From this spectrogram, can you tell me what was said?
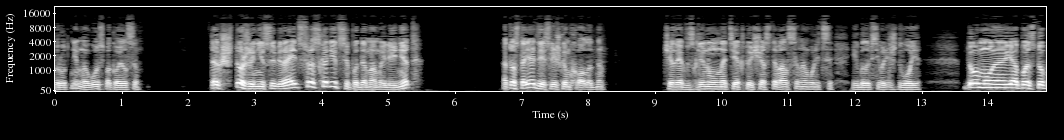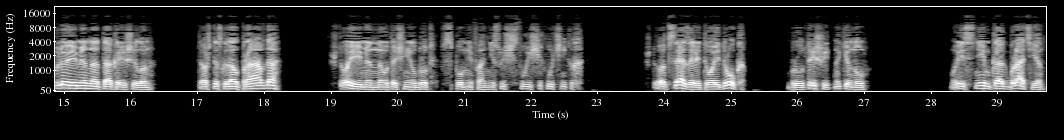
Брут немного успокоился. — Так что же, не собираетесь расходиться по домам или нет? А то стоять здесь слишком холодно. Человек взглянул на тех, кто еще оставался на улице. Их было всего лишь двое. — Думаю, я поступлю именно так, — решил он. — То, что ты сказал, правда? — Что именно, — уточнил Брут, вспомнив о несуществующих лучниках. — Что Цезарь твой друг. Брут решительно кивнул. — Мы с ним как братья.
